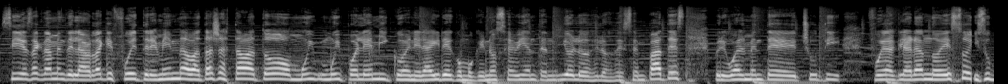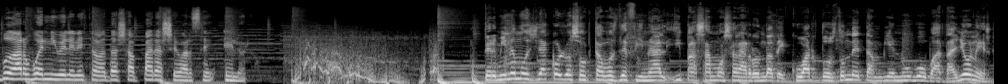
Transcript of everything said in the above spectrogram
Sí, exactamente. La verdad que fue tremenda batalla. Estaba todo muy, muy polémico en el aire, como que no se había entendido los de los desempates, pero igualmente Chuti fue aclarando eso y supo dar buen nivel en esta batalla para llevarse el oro. Terminamos ya con los octavos de final y pasamos a la ronda de cuartos donde también hubo batallones.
